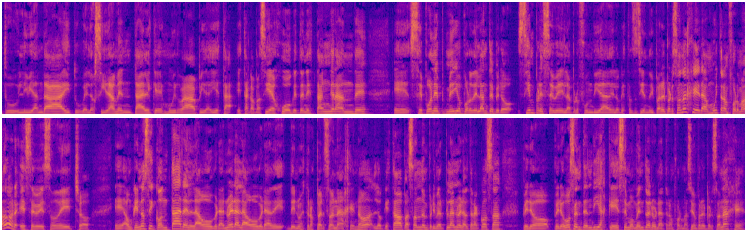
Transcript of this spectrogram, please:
y tu liviandad y tu velocidad mental que es muy rápida y esta, esta capacidad de juego que tenés tan grande eh, se pone medio por delante, pero siempre se ve la profundidad de lo que estás haciendo. Y para el personaje era muy transformador ese beso, de hecho. Eh, aunque no se contara en la obra, no era la obra de, de, nuestros personajes, ¿no? Lo que estaba pasando en primer plano era otra cosa, pero, pero vos entendías que ese momento era una transformación para el personaje.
